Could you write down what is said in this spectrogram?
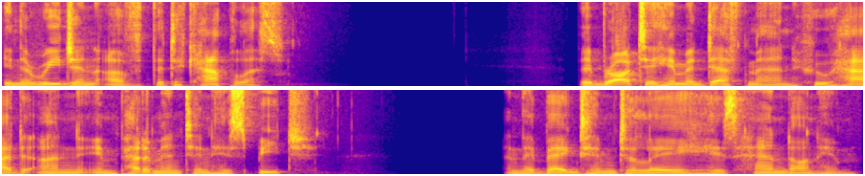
in the region of the Decapolis. They brought to him a deaf man who had an impediment in his speech, and they begged him to lay his hand on him.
